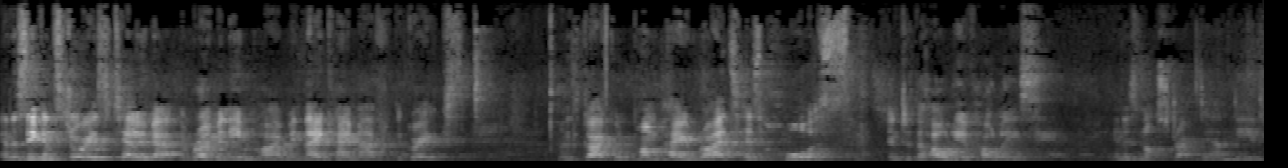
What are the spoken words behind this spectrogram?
And the second story is to tell you about the Roman Empire when they came after the Greeks. And this guy called Pompey rides his horse into the Holy of Holies and is not struck down dead.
